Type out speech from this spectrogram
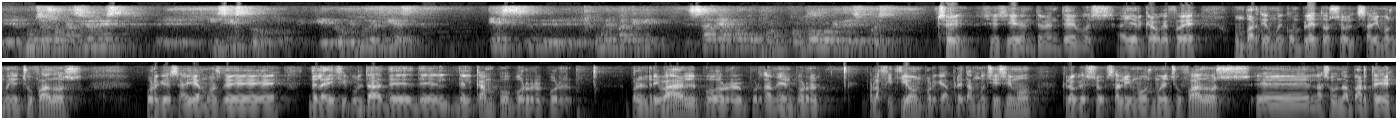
Eh, En muchas ocasiones, eh, insisto, en lo que tú decías, es eh, un empate que sabe a poco por, por todo lo que te he expuesto. Sí, sí, sí, evidentemente. Pues ayer creo que fue un partido muy completo, salimos muy enchufados porque sabíamos de, de la dificultad de- de- del campo por, por- por el rival, por, por también por, por la afición, porque aprieta muchísimo. Creo que salimos muy enchufados. Eh, en la segunda parte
